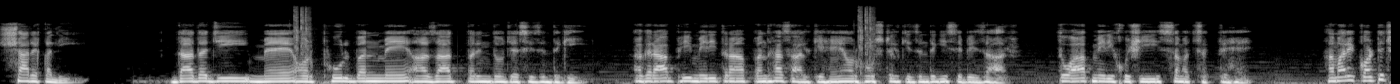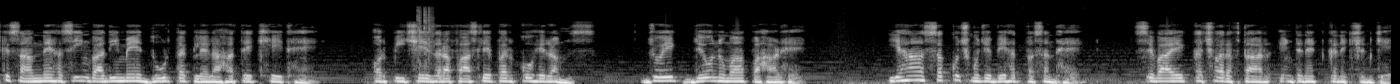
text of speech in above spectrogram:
शारिक अली। दादाजी, मैं और फूलबन में आज़ाद परिंदों जैसी ज़िंदगी। अगर आप भी मेरी तरह पंद्रह साल के हैं और हॉस्टल की ज़िंदगी से बेजार तो आप मेरी खुशी समझ सकते हैं। हमारे कॉटेज के सामने हसीन वादी में दूर तक लहलाहाते खेत हैं, और पीछे जरा फासले पर कोहे रम्स। जो एक देवनुमा पहाड़ है। यहाँ सब कुछ मुझे बेहद पसंद है, सिवाय कछुआ रफ्तार इंटरनेट कनेक्शन के।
